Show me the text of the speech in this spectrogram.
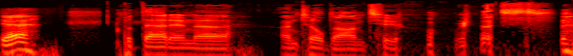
Yeah, Put that in uh, Until Dawn too.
